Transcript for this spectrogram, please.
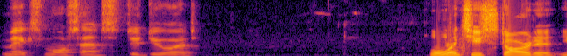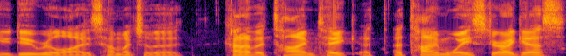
makes more sense to do it. Well, once you start it, you do realize how much of a kind of a time take, a, a time waster, I guess.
